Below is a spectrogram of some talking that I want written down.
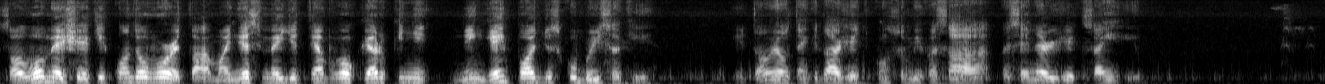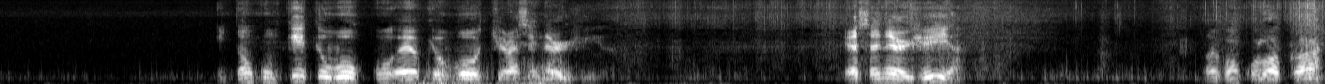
Só vou mexer aqui quando eu voltar. Mas nesse meio de tempo eu quero que ni ninguém pode descobrir isso aqui. Então eu tenho que dar jeito de consumir com essa, com essa energia que sai em rio. Então com que que eu vou, é, que eu vou tirar essa energia? Essa energia nós vamos colocar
